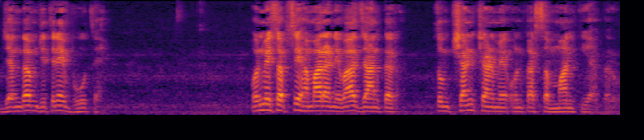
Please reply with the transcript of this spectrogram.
जंगम जितने भूत हैं, उनमें सबसे हमारा निवास जानकर तुम क्षण क्षण में उनका सम्मान किया करो।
